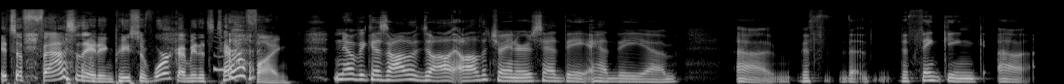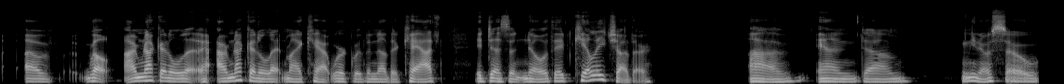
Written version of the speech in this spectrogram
It's a fascinating piece of work. I mean, it's terrifying. No, because all the all, all the trainers had the had the um, uh, the the the thinking uh, of well, I'm not going to let I'm not going to let my cat work with another cat. It doesn't know they'd kill each other, uh, and um, you know so.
